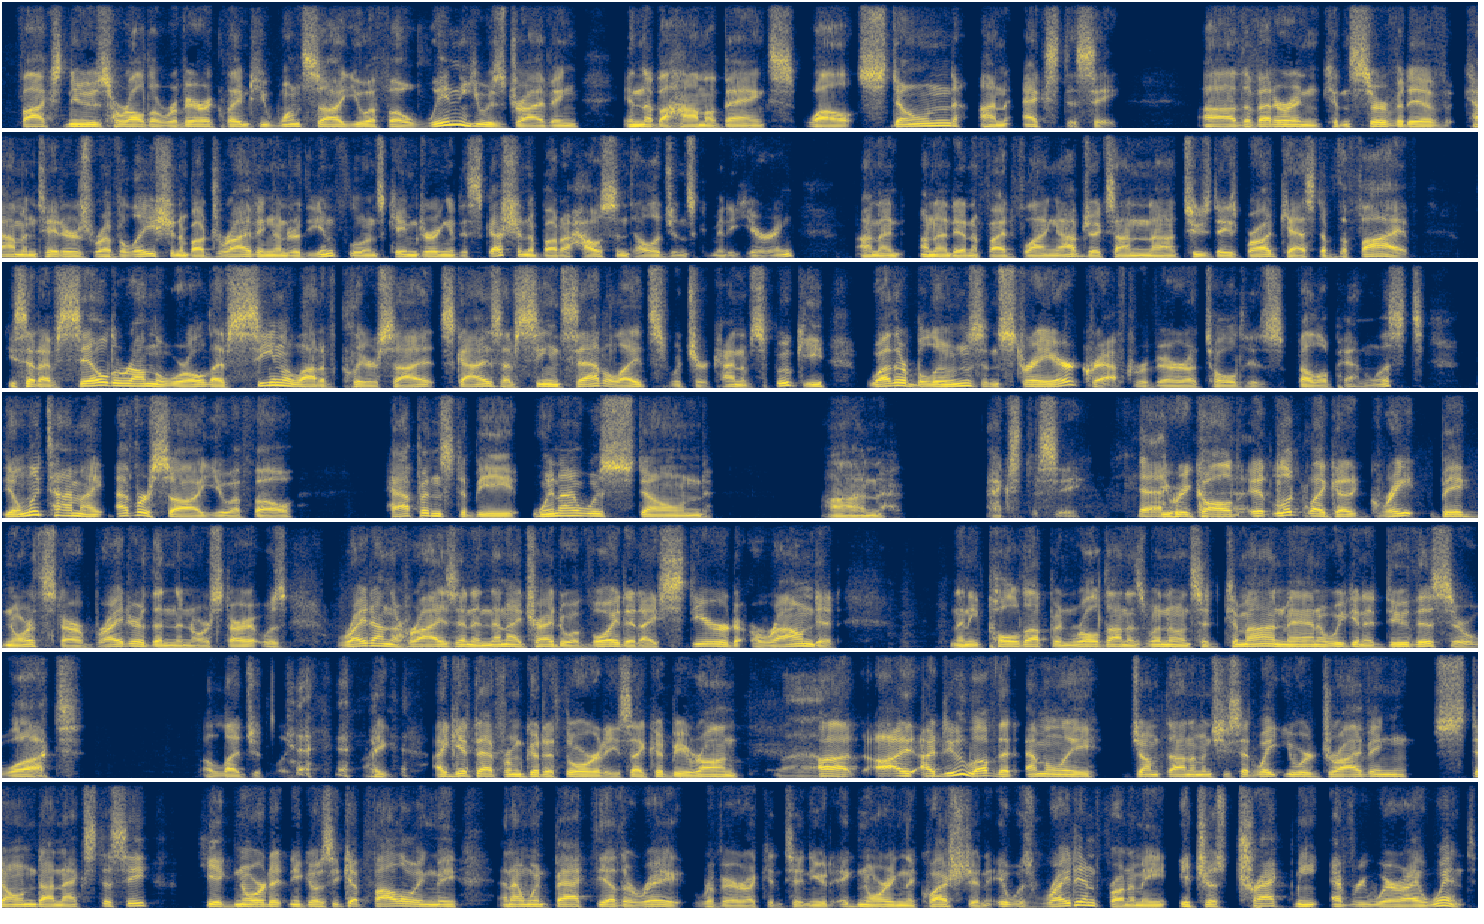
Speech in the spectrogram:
Fox News Geraldo Rivera claimed he once saw a UFO when he was driving in the Bahama Banks while stoned on ecstasy. Uh, the veteran conservative commentator's revelation about driving under the influence came during a discussion about a House Intelligence Committee hearing on un- unidentified flying objects on uh, Tuesday's broadcast of The Five. He said, I've sailed around the world. I've seen a lot of clear si- skies. I've seen satellites, which are kind of spooky, weather balloons, and stray aircraft, Rivera told his fellow panelists. The only time I ever saw a UFO happens to be when I was stoned on ecstasy. He recalled it looked like a great big North Star, brighter than the North Star. It was right on the horizon, and then I tried to avoid it. I steered around it. And then he pulled up and rolled down his window and said, Come on, man, are we going to do this or what? Allegedly. I, I get that from good authorities. I could be wrong. Wow. Uh, I, I do love that Emily jumped on him and she said, Wait, you were driving stoned on ecstasy? He ignored it and he goes, He kept following me. And I went back the other way, Rivera continued, ignoring the question. It was right in front of me. It just tracked me everywhere I went.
